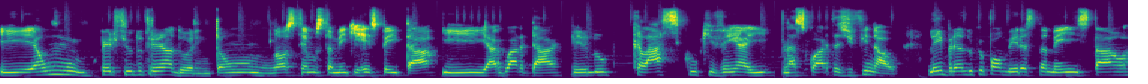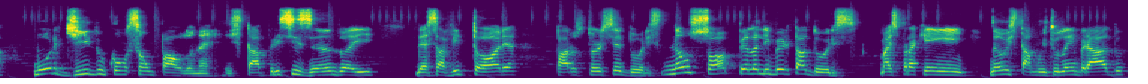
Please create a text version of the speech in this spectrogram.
e é um perfil do treinador. Então nós temos também que respeitar e aguardar pelo clássico que vem aí nas quartas de final. Lembrando que o Palmeiras também está mordido com o São Paulo, né? Está precisando aí dessa vitória para os torcedores, não só pela Libertadores, mas para quem não está muito lembrado,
